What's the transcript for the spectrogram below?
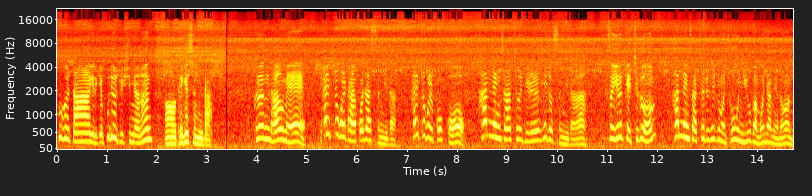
흙을 딱 이렇게 뿌려주시면은 어, 되겠습니다. 그런 다음에 팔쪽을 다 꽂았습니다. 팔쪽을 꽂고 한냉사 처리를 해줬습니다. 그래서 이렇게 지금 한냉사 처리를 해주면 좋은 이유가 뭐냐면은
